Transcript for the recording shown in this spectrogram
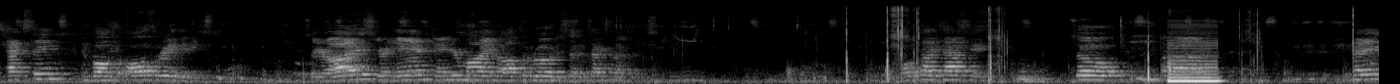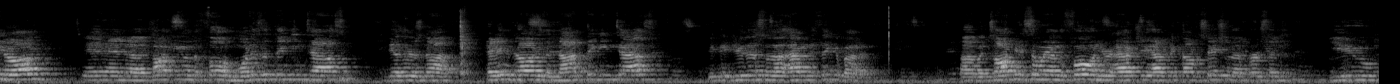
Texting involves all three of these. So your eyes, your hand, and your mind off the road to send a text message. Multitasking. So, um, petting a dog and uh, talking on the phone. One is a thinking task, the other is not. Petting the dog is a non-thinking task. You can do this without having to think about it. Uh, but talking to somebody on the phone, you're actually having a conversation with that person. You,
